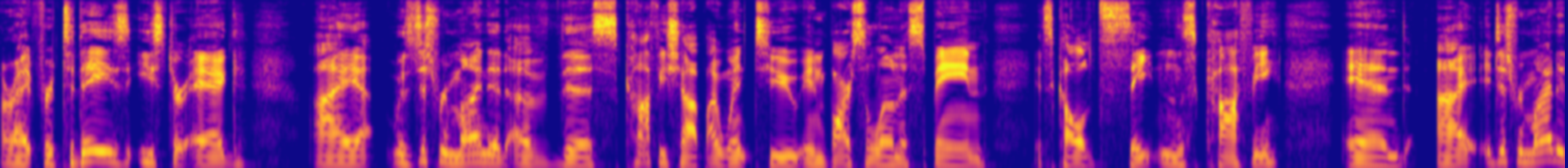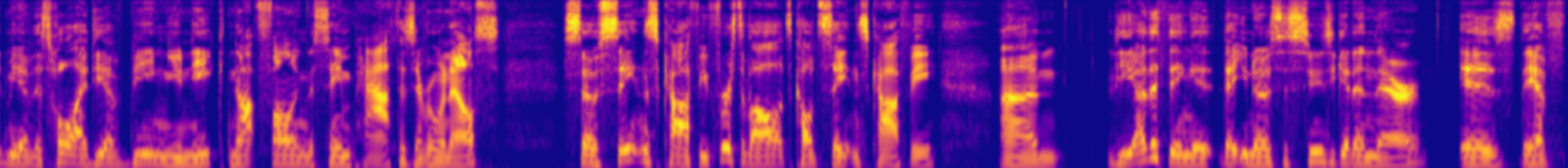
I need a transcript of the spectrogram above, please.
All right, for today's Easter egg, I was just reminded of this coffee shop I went to in Barcelona, Spain. It's called Satan's Coffee. And uh, it just reminded me of this whole idea of being unique, not following the same path as everyone else. So, Satan's Coffee, first of all, it's called Satan's Coffee. Um, the other thing that you notice as soon as you get in there is they have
